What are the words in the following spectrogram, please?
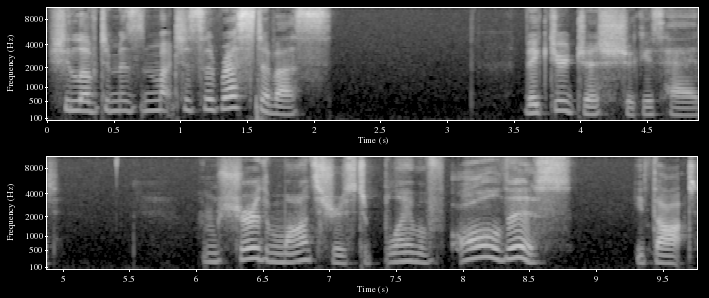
She loved him as much as the rest of us. Victor just shook his head. I'm sure the monster is to blame of all this, he thought.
